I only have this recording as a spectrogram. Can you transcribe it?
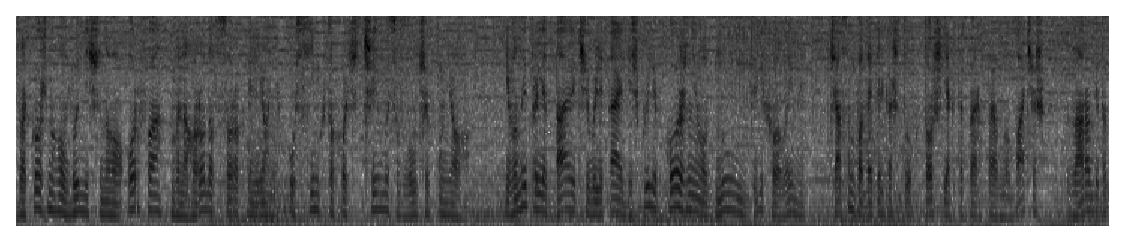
За кожного винищеного орфа винагорода в 40 мільйонів усім, хто хоч чимось влучив у нього. І вони прилітають чи вилітають зі шпилів кожні одну-дві хвилини, часом по декілька штук. Тож, як тепер певно бачиш, заробіток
